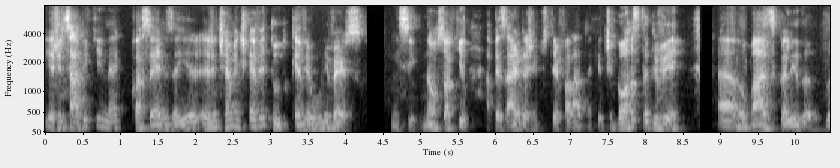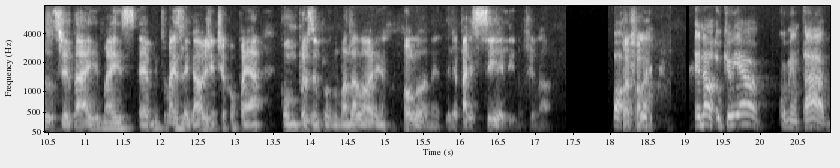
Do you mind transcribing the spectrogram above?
E a gente sabe que, né, com as séries aí, a gente realmente quer ver tudo, quer ver o universo em si, não só aquilo. Apesar da gente ter falado né, que a gente gosta de ver uh, o básico ali do, dos Jedi, mas é muito mais legal a gente acompanhar, como por exemplo no Mandalorian rolou, né? Dele aparecer ali no final. Ó, Pode falar. É, Não, o que eu ia comentar,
